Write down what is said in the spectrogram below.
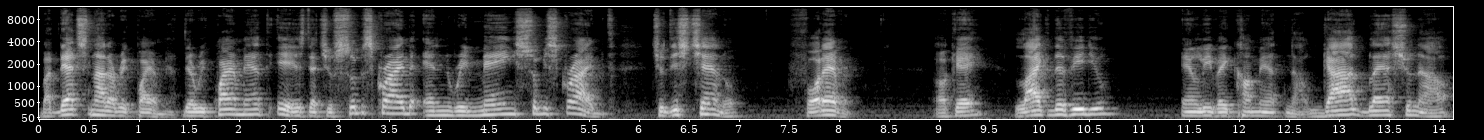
But that's not a requirement. The requirement is that you subscribe and remain subscribed to this channel forever. Okay, like the video and leave a comment now. God bless you now.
